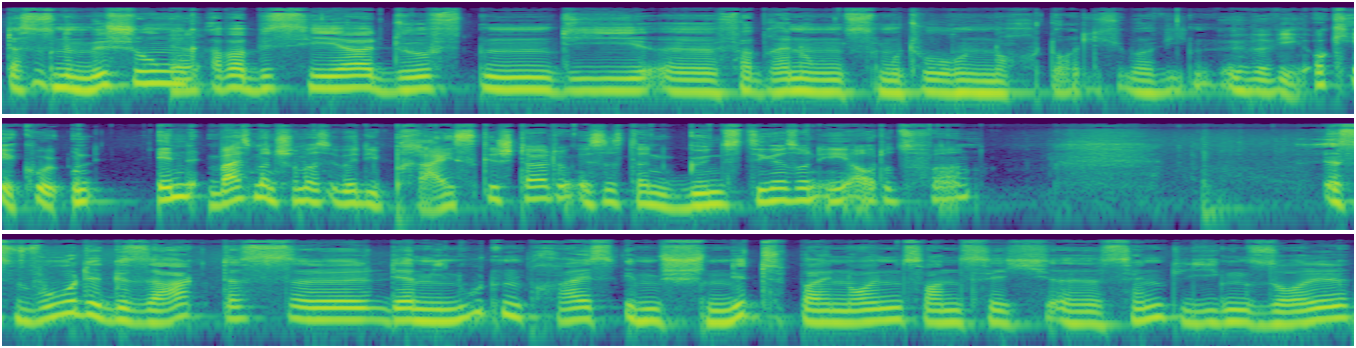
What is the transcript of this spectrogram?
Das ist eine Mischung, Ja. aber bisher dürften die äh, Verbrennungsmotoren noch deutlich überwiegen. Überwiegen. Okay, cool. Und in, weiß man schon was über die Preisgestaltung? Ist es dann günstiger, so ein E-Auto zu fahren? Es wurde gesagt, dass äh, der Minutenpreis im Schnitt bei 29 äh, Cent liegen soll.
